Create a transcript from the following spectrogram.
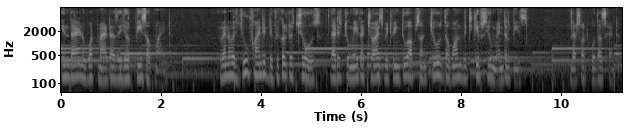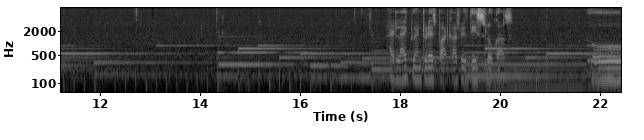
in the end what matters is your peace of mind. Whenever you find it difficult to choose that is to make a choice between two options choose the one which gives you mental peace. That's what buddha said. I'd like to end today's podcast with these slokas. Oh.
